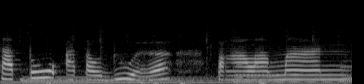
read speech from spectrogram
Satu atau dua pengalaman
